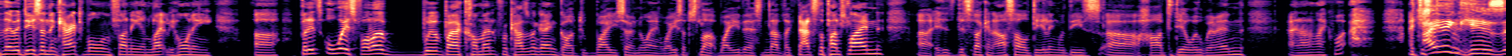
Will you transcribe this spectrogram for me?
they would do something characterable and funny and lightly horny. Uh, but it's always followed by a comment from Kazuma going, "God, why are you so annoying? Why are you such a slut? Why are you this and that?" Like that's the punchline. Uh, is this fucking asshole dealing with these uh, hard to deal with women? And I'm like, what? I just I think his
